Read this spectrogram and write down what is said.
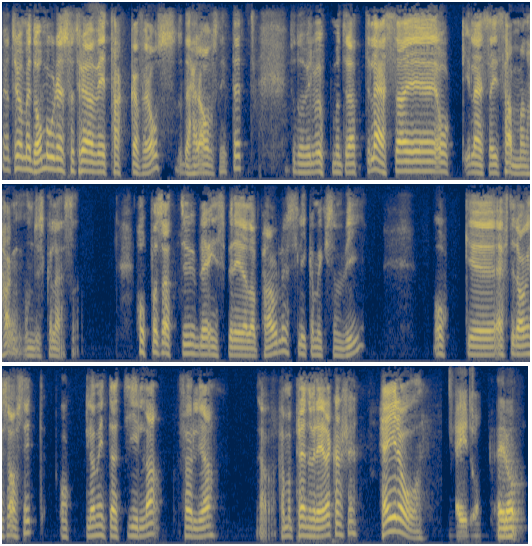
jag tror med de orden så tror jag vi tackar för oss, det här avsnittet. Så då vill vi uppmuntra att läsa eh, och läsa i sammanhang om du ska läsa. Hoppas att du blev inspirerad av Paulus lika mycket som vi. Och eh, efter dagens avsnitt. Och glöm inte att gilla, följa. Ja, kan man prenumerera kanske? Hej då! Hej då! Hej då!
